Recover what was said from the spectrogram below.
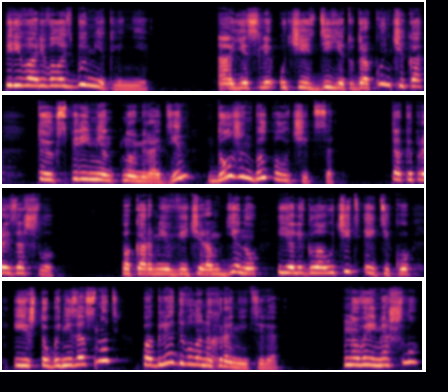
переваривалась бы медленнее. А если учесть диету дракончика, то эксперимент номер один должен был получиться. Так и произошло. Покормив вечером Гену, я легла учить этику и, чтобы не заснуть, поглядывала на хранителя. Но время шло,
